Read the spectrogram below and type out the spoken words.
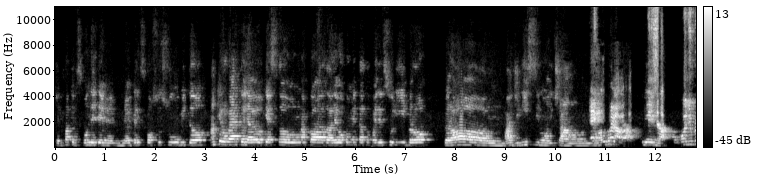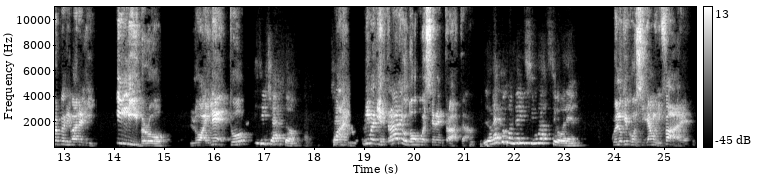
cioè di fatto rispondete, mi avete risposto subito. Anche Roberto gli avevo chiesto una cosa, gli avevo commentato poi del suo libro, però um, agilissimo, diciamo. Non, eh, non brava, esatto, voglio proprio arrivare lì. Il libro lo hai letto? Sì, certo. certo. Quando? Prima di entrare o dopo essere entrata? L'ho letto quando ero in simulazione. Quello che consigliamo di fare.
